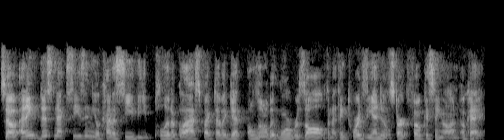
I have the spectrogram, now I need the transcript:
so I think this next season you'll kind of see the political aspect of it get a little bit more resolved, and I think towards the end it'll start focusing on okay,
